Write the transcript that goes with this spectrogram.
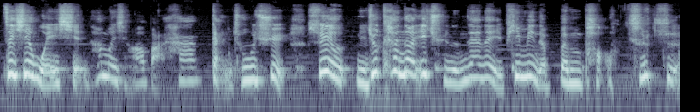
这些危险，他们想要把它赶出去。所以你就看到一群人在那里拼命的奔跑，是不是？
